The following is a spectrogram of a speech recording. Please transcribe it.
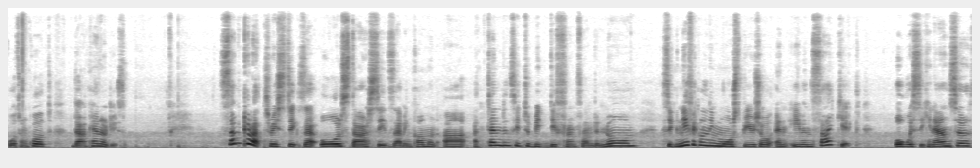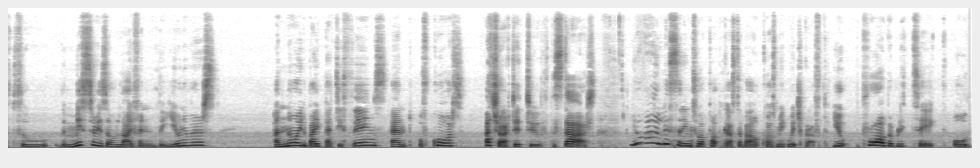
quote unquote dark energies. Some characteristics that all star seeds have in common are a tendency to be different from the norm, significantly more spiritual and even psychic, always seeking answers to the mysteries of life and the universe, annoyed by petty things, and of course, attracted to the stars. You are listening to a podcast about cosmic witchcraft. You probably tick all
